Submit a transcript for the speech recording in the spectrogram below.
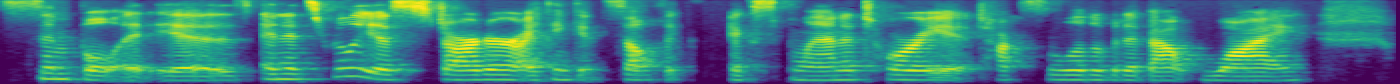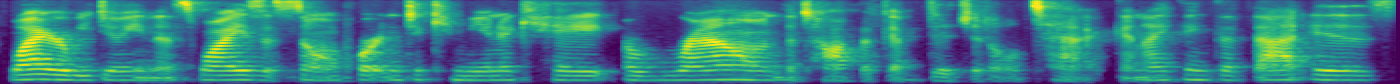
simple it is. And it's really a starter. I think it's self-explanatory. It talks a little bit about why why are we doing this? Why is it so important to communicate around the topic of digital tech? And I think that that is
